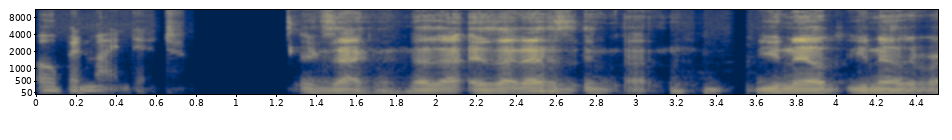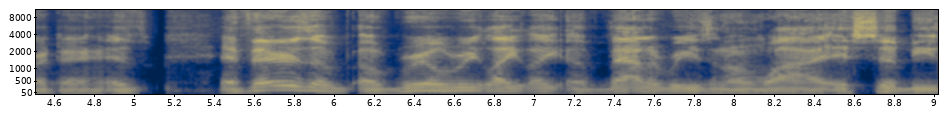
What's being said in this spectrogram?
open minded. Exactly. That, is that that's uh, you nailed you nailed it right there. If if there is a, a real re, like like a valid reason on why it should be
